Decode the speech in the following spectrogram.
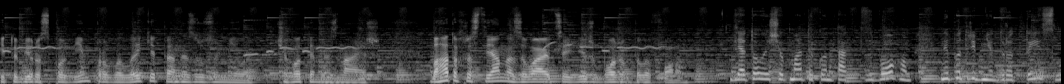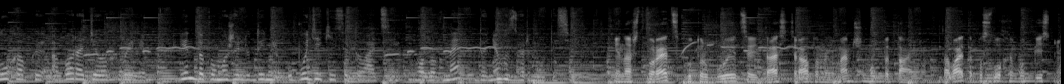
і тобі розповім про велике та незрозуміле, чого ти не знаєш. Багато християн називають цей вірш Божим телефоном. Для того, щоб мати контакт з Богом, не потрібні дроти, слухавки або радіохвилі. Він допоможе людині у будь-якій ситуації. Головне до нього звернутися. І наш творець потурбується і дасть раду найменшому питанню. Давайте послухаємо пісню.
